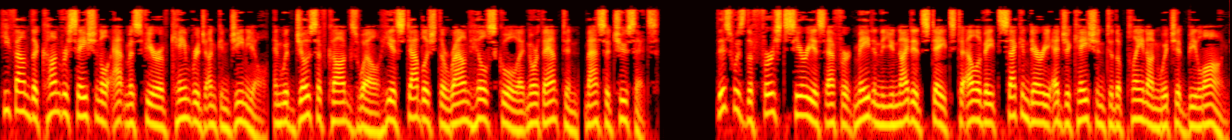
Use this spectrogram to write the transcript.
He found the conversational atmosphere of Cambridge uncongenial, and with Joseph Cogswell he established the Round Hill School at Northampton, Massachusetts. This was the first serious effort made in the United States to elevate secondary education to the plane on which it belonged.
